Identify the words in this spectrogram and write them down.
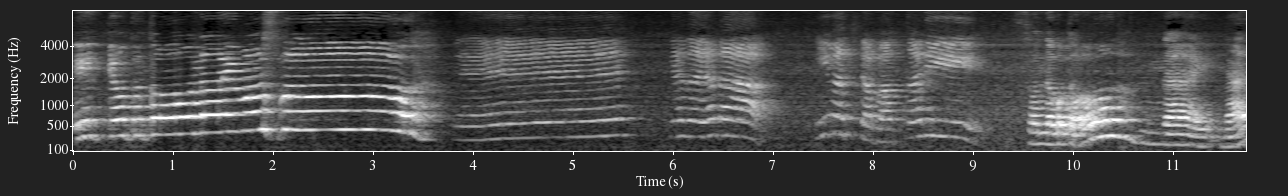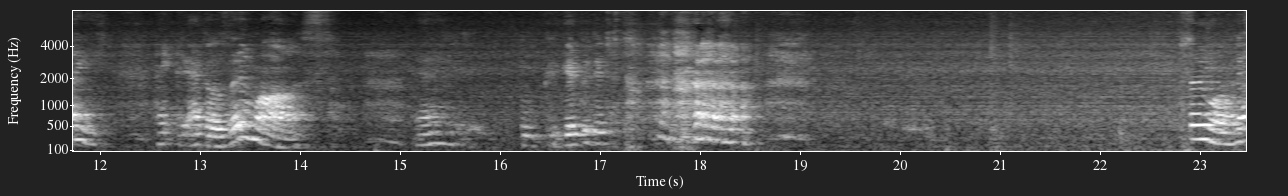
1曲となります。えー、やだやだ。今来たばっかり。そんなことないない。はいありがとうございます、えー逆出ちゃった 最後のね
